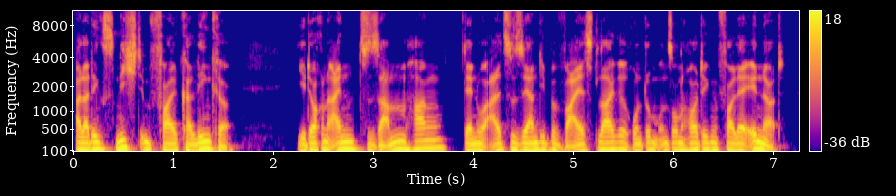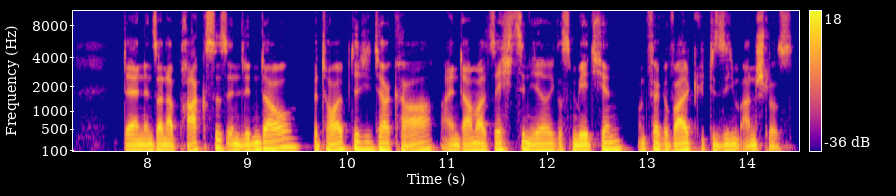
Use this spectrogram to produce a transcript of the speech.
Allerdings nicht im Fall Kalinke, jedoch in einem Zusammenhang, der nur allzu sehr an die Beweislage rund um unseren heutigen Fall erinnert. Denn in seiner Praxis in Lindau betäubte Dieter K. ein damals 16-jähriges Mädchen und vergewaltigte sie im Anschluss.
